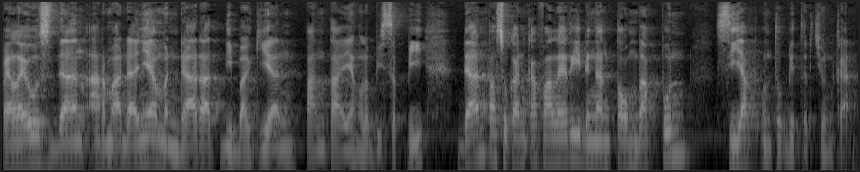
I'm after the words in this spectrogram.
Peleus dan armadanya mendarat di bagian pantai yang lebih sepi dan pasukan kavaleri dengan tombak pun siap untuk diterjunkan.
